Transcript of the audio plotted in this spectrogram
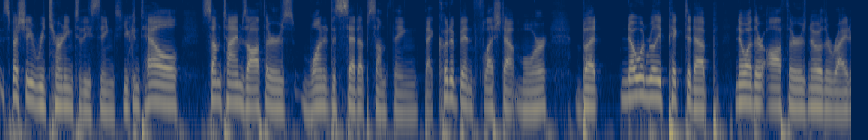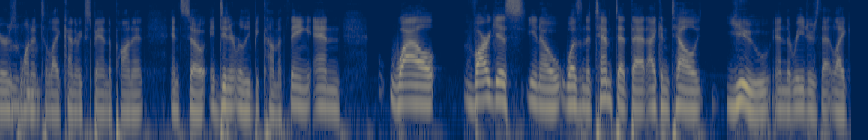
especially returning to these things, you can tell sometimes authors wanted to set up something that could have been fleshed out more, but no one really picked it up. No other authors, no other writers wanted to like kind of expand upon it, and so it didn't really become a thing. And while Vargas, you know, was an attempt at that, I can tell you and the readers that like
